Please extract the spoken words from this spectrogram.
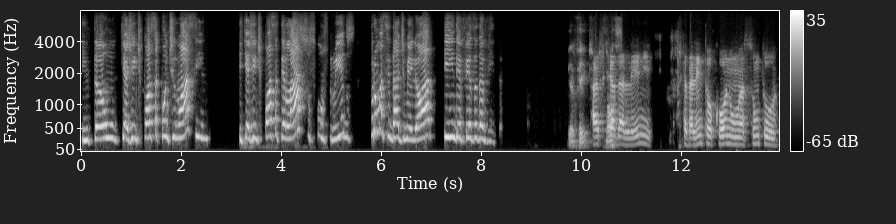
Então, que a gente possa continuar assim e que a gente possa ter laços construídos para uma cidade melhor e em defesa da vida. Perfeito. Acho Nossa. que a Darlene, acho que a Darlene tocou num assunto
